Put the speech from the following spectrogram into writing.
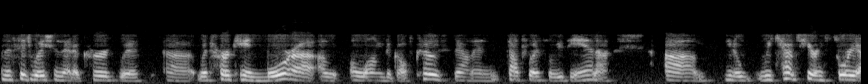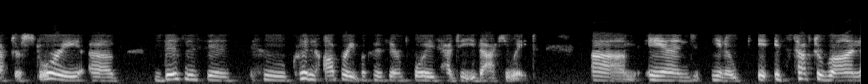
the situation that occurred with uh, with Hurricane Laura uh, along the Gulf Coast down in Southwest Louisiana, um, you know, we kept hearing story after story of businesses who couldn't operate because their employees had to evacuate. Um, and you know, it, it's tough to run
